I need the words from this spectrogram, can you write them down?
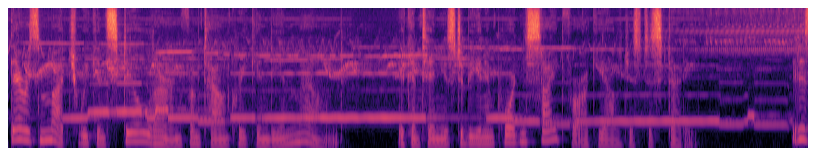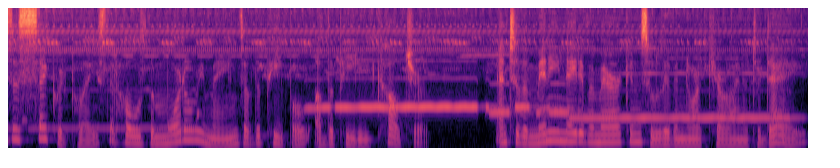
There is much we can still learn from Town Creek Indian Mound. It continues to be an important site for archaeologists to study. It is a sacred place that holds the mortal remains of the people of the Pee Dee culture. And to the many Native Americans who live in North Carolina today,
